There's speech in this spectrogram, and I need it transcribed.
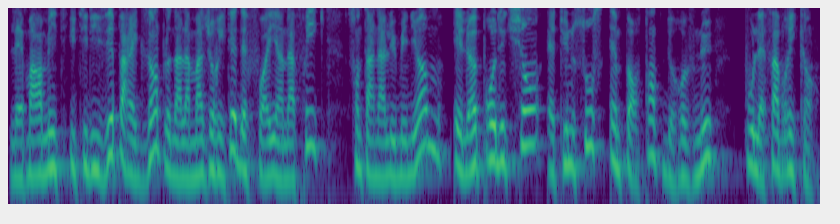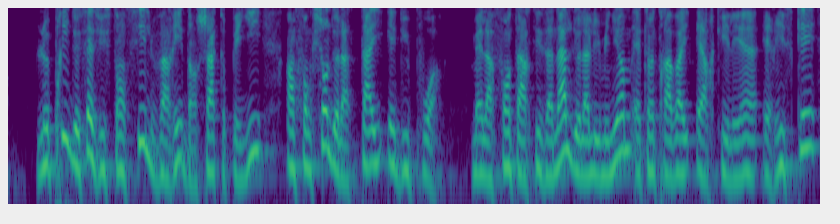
Les marmites utilisées par exemple dans la majorité des foyers en Afrique sont en aluminium et leur production est une source importante de revenus pour les fabricants. Le prix de ces ustensiles varie dans chaque pays en fonction de la taille et du poids. Mais la fonte artisanale de l'aluminium est un travail herculéen et risqué,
